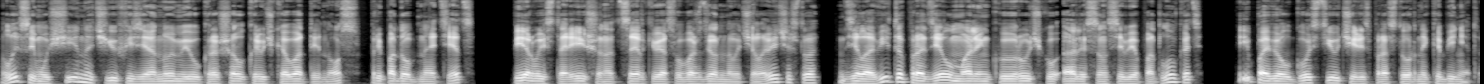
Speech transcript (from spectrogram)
Лысый мужчина, чью физиономию украшал крючковатый нос, преподобный отец, Первый старейшина Церкви Освобожденного Человечества деловито продел маленькую ручку Алисон себе под локоть и повел гостью через просторный кабинет.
